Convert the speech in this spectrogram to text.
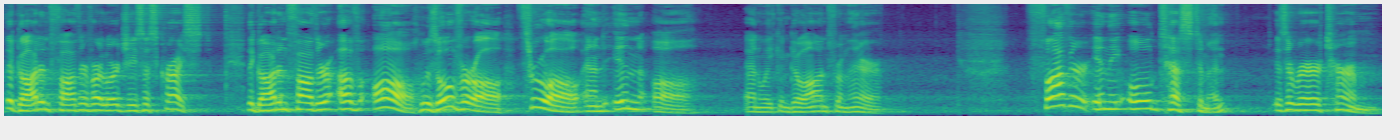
the God and Father of our Lord Jesus Christ, the God and Father of all, who is over all, through all, and in all. And we can go on from there. Father in the Old Testament is a rare term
